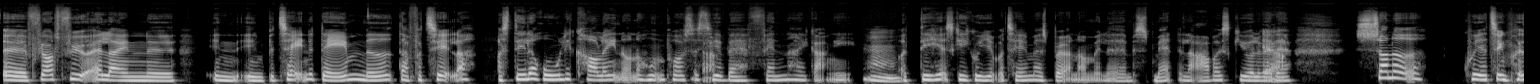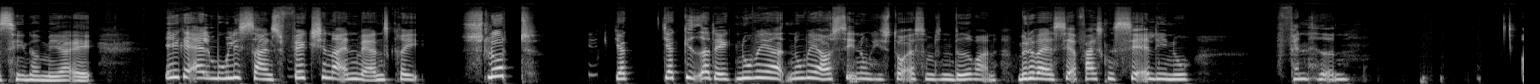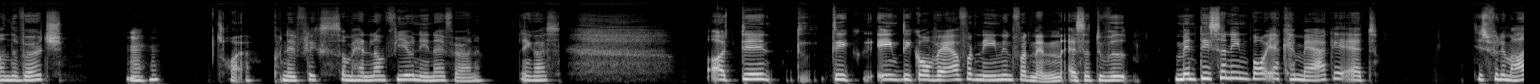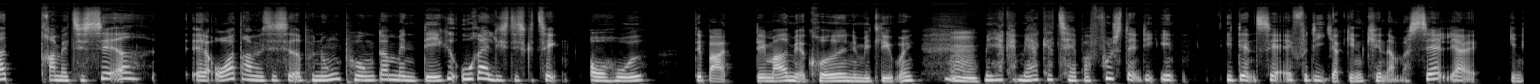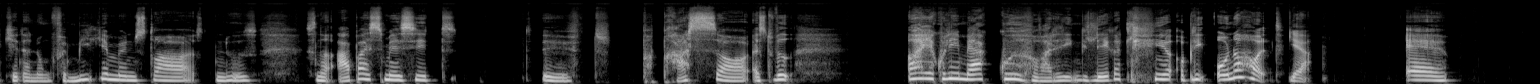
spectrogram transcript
øh, flot fyr eller en, øh, en, en betagende dame med, der fortæller, og stille og roligt kravler ind under huden på os og Ja. siger, hvad fanden har I gang i? mm. Og det her skal I gå hjem og tale med jeres børn om, eller jeres mand, eller arbejdsgiver, eller hvad Ja. det er. Sådan noget kunne jeg tænke mig at sige noget mere af. Ikke alt muligt science fiction og 2. verdenskrig. Slut! Jeg, jeg gider det ikke. Nu vil, jeg, nu vil jeg også se nogle historier som sådan vedrørende. Ved du hvad, jeg ser faktisk en serie lige nu. Hvad fanden hedder den? On the Verge, Mm-hmm. Tror jeg, på Netflix, som handler om fire veninder i 40'erne. Ikke også? Og det, det, det går værre for den ene end for den anden. Altså, du ved. Men det er sådan en, hvor jeg kan mærke, at det er selvfølgelig meget dramatiseret, eller overdramatiseret på nogle punkter, men det er ikke urealistiske ting overhovedet. Det er bare det er meget mere krødet end i mit liv, ikke? Mm. Men jeg kan mærke, at jeg taber fuldstændig ind i den serie, fordi jeg genkender mig selv, jeg genkender nogle familiemønstre, noget, sådan noget arbejdsmæssigt øh, pres, og altså du ved, og jeg kunne lige mærke, gud, hvor var det egentlig lækkert lige at blive underholdt Ja. af,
